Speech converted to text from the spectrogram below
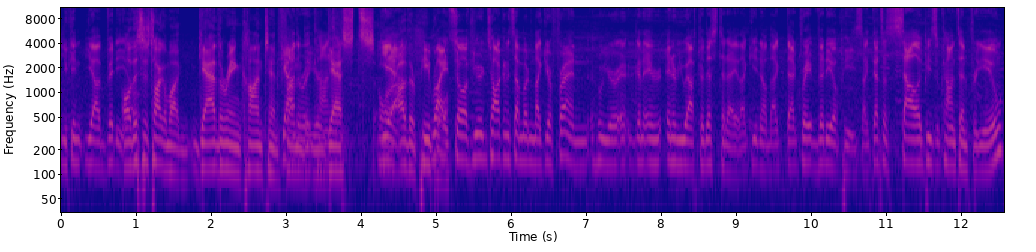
you can you have video. Oh, this is talking about gathering content from the, your content. guests or other people. Right. So if you're talking to someone like your friend who you're going to interview after this today, like you know, like that great video piece, like that's a solid piece of content for you,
